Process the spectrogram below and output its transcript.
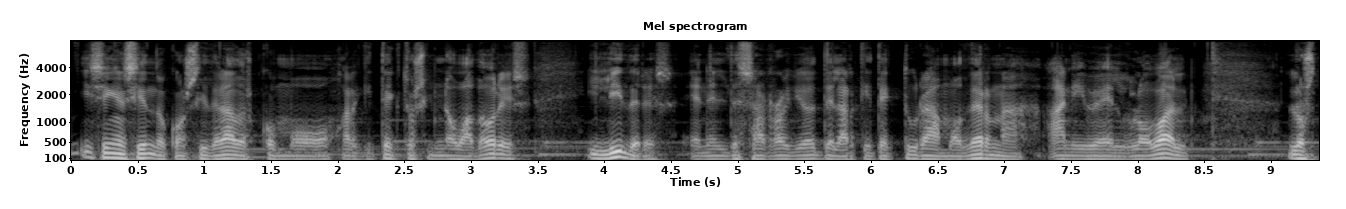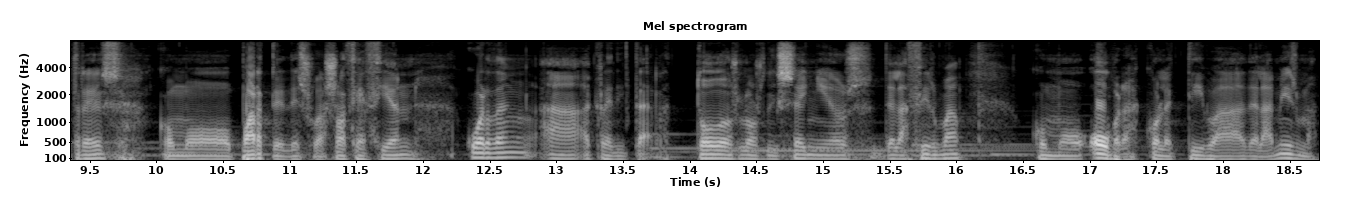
y siguen siendo considerados como arquitectos innovadores y líderes en el desarrollo de la arquitectura moderna a nivel global. Los tres, como parte de su asociación, acuerdan a acreditar todos los diseños de la firma como obra colectiva de la misma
